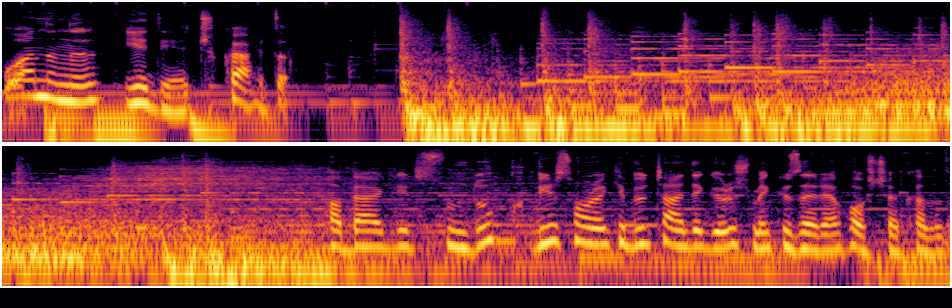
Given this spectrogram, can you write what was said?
puanını 7'ye çıkardı. Haberleri sunduk. Bir sonraki bültende görüşmek üzere. Hoşçakalın.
